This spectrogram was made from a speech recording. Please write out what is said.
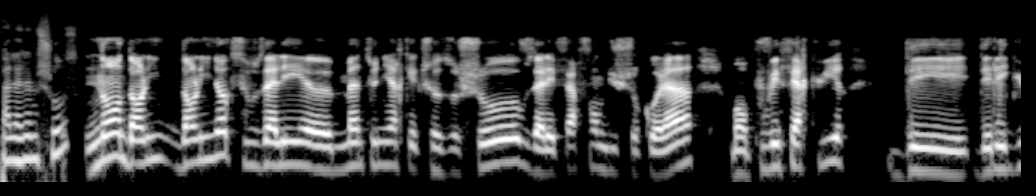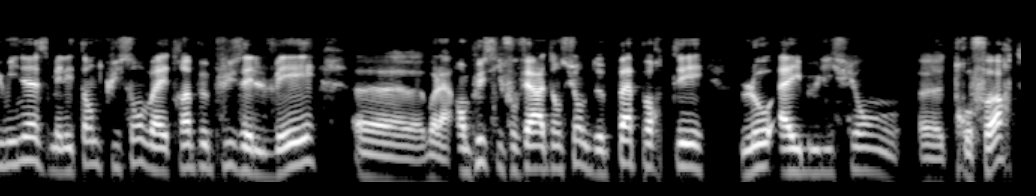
Pas la même chose? Non, dans l'inox, vous allez euh, maintenir quelque chose au chaud, vous allez faire fondre du chocolat. Bon, vous pouvez faire cuire des, légumineuses, mais les temps de cuisson vont être un peu plus élevés. Euh, voilà. En plus, il faut faire attention de ne pas porter l'eau à ébullition euh, trop forte,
